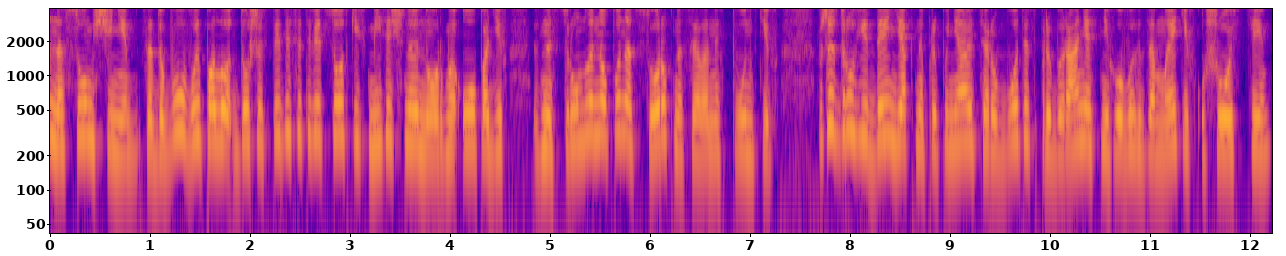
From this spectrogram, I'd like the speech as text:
на Сумщині. За добу випало до 60% місячної норми опадів. Знеструмлено понад 40 населених пунктів. Вже другий день, як не припиняються роботи з прибирання снігових заметів у шостці.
